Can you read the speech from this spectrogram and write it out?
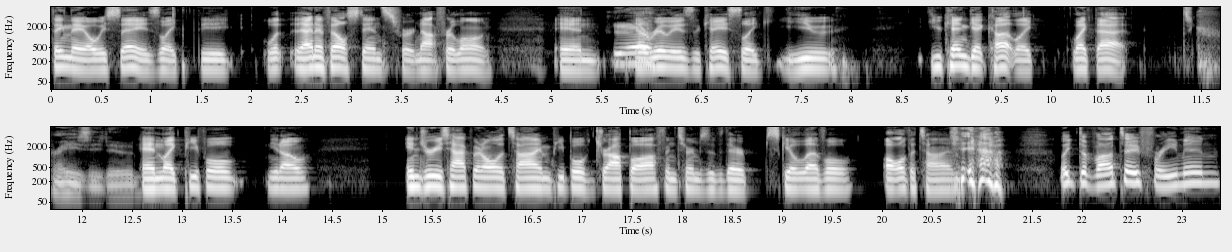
thing they always say is like the what the NFL stands for not for long, and Yeah. that really is the case. Like you you can get cut like like that, it's crazy, dude. and like people, you know. Injuries happen all the time. People drop off in terms of their skill level all the time. yeah, like Devonta Freeman.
